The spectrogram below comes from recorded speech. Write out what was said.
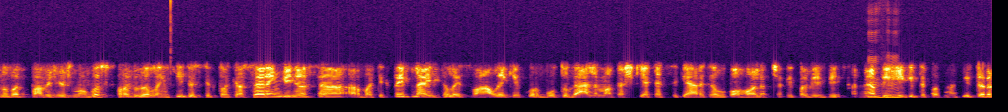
nu, vat, pavyzdžiui, žmogus pradeda lankytis tik tokiuose renginiuose arba tik taip leisti laisvalaikį, kur būtų galima kažkiek atsigerti alkoholio, čia kaip pavyzdys. Ne? Tai mhm. Tai lygiai taip pat matyti ir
